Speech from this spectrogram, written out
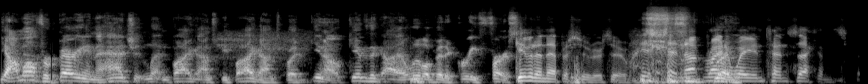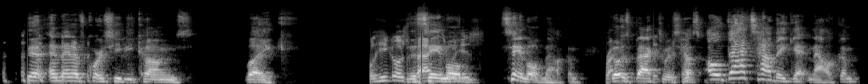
yeah, I'm all for burying the hatchet and letting bygones be bygones, but you know, give the guy a little bit of grief first. Give it an episode or two, not right, Right. away in ten seconds. Yeah, and then of course he becomes like Well, he goes the back same to old his same old Malcolm. Right. Goes back to his house. Oh, that's how they get Malcolm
